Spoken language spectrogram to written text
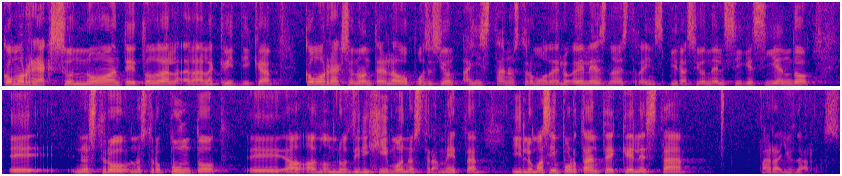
¿Cómo reaccionó ante toda la, crítica? ¿Cómo reaccionó ante la oposición? Ahí está nuestro modelo. Él es nuestra inspiración. Él sigue siendo eh, nuestro, nuestro punto eh, a, donde nos dirigimos, nuestra meta. Y lo más importante, que Él está para ayudarnos.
